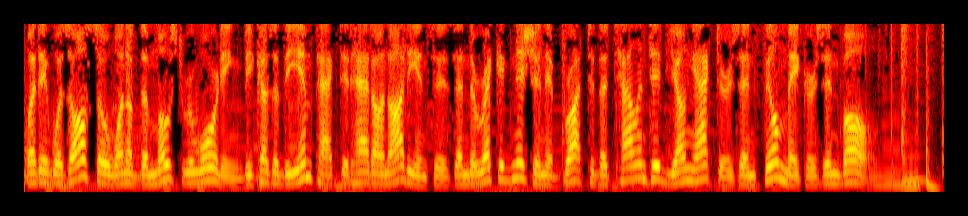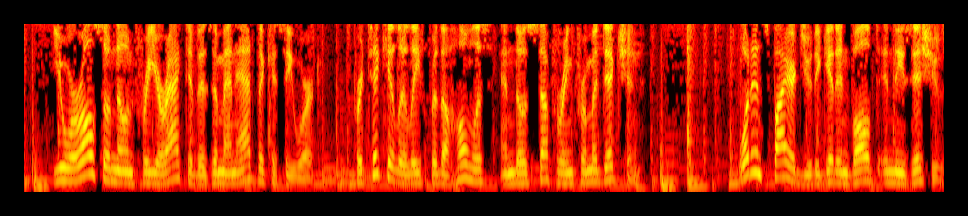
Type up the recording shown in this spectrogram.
But it was also one of the most rewarding because of the impact it had on audiences and the recognition it brought to the talented young actors and filmmakers involved. You are also known for your activism and advocacy work, particularly for the homeless and those suffering from addiction. What inspired you to get involved in these issues,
